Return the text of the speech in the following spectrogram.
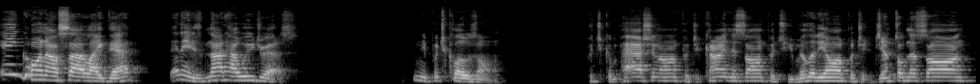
you ain't going outside like that. That is not how we dress. You need to put your clothes on. Put your compassion on, put your kindness on, put your humility on, put your gentleness on,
